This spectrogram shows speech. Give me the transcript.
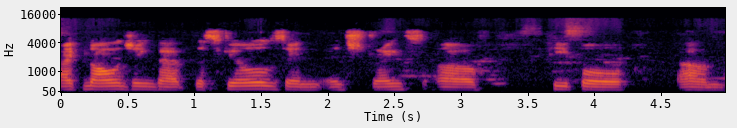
acknowledging that the skills and, and strengths of people um,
